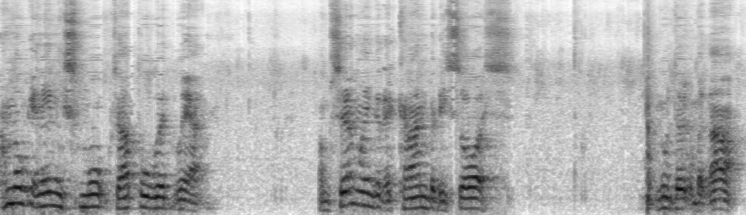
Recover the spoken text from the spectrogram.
I'm not getting any smoked applewood with it. I'm certainly getting a cranberry sauce. No doubt about that.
